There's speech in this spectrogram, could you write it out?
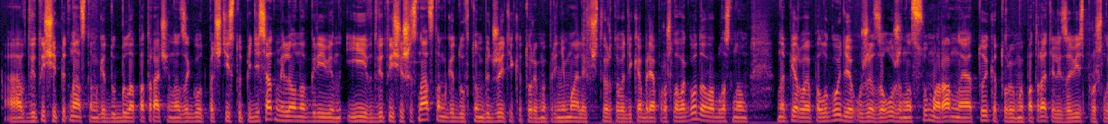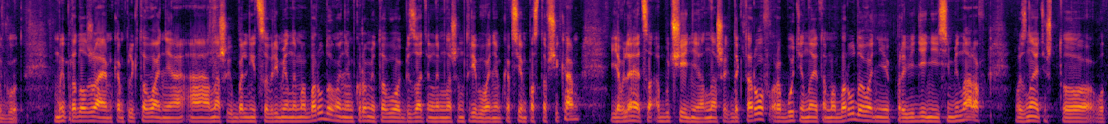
А, в 2015 году было потрачено за год почти 150 миллионов гривен. И в 2016 году, в том бюджете, который мы принимали 4 декабря прошлого года в областном, на первое полугодие уже заложена сумма, равная той, которую мы потратили за весь прошлый год. Мы продолжаем комплектование а, наших больниц современным оборудованием. Кроме того, обязательным нашим требованием ко всем поставщикам является обучение наших докторов работе на этом оборудовании, проведение семинаров, вы знаете, что вот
